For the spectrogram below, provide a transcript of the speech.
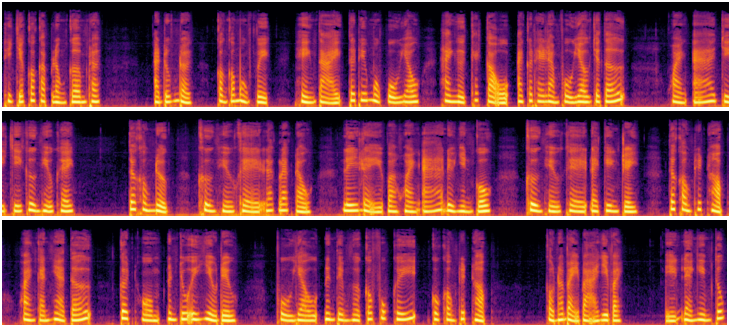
thì chỉ có cặp lồng cơm thôi. À đúng rồi, còn có một việc. Hiện tại tớ thiếu một vụ dâu, hai người các cậu ai có thể làm phù dâu cho tớ. Hoàng Á chỉ chỉ Khương hiệu Khê. Tớ không được, Khương hiệu Khê lắc lắc đầu. Lý Lị và Hoàng Á đều nhìn cô. Khương hiệu Khê lại kiên trì. Tớ không thích hợp, hoàn cảnh nhà tớ. Kết hôn nên chú ý nhiều điều. phù dâu nên tìm người có phúc khí, cô không thích hợp. Cậu nói bậy bạ gì vậy? Chị lại nghiêm túc.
